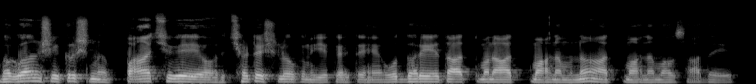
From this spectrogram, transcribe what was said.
भगवान श्री कृष्ण पांचवे और छठे श्लोक में ये कहते हैं, उद्धरेत आत्मनात्मान, न आत्मान अवसादयत।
